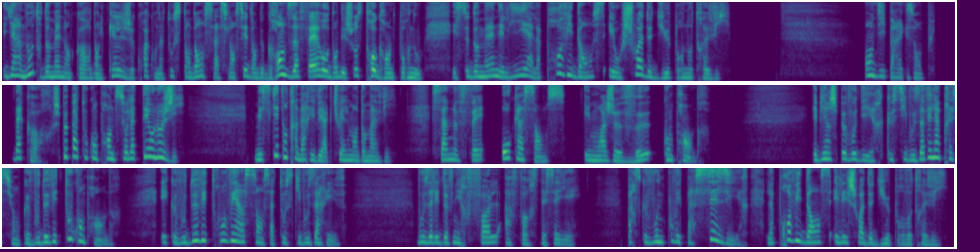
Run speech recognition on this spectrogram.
Il y a un autre domaine encore dans lequel je crois qu'on a tous tendance à se lancer dans de grandes affaires ou dans des choses trop grandes pour nous. Et ce domaine est lié à la providence et au choix de Dieu pour notre vie. On dit par exemple D'accord, je ne peux pas tout comprendre sur la théologie. Mais ce qui est en train d'arriver actuellement dans ma vie, ça ne fait aucun sens et moi je veux comprendre. Eh bien, je peux vous dire que si vous avez l'impression que vous devez tout comprendre et que vous devez trouver un sens à tout ce qui vous arrive, vous allez devenir folle à force d'essayer, parce que vous ne pouvez pas saisir la providence et les choix de Dieu pour votre vie.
